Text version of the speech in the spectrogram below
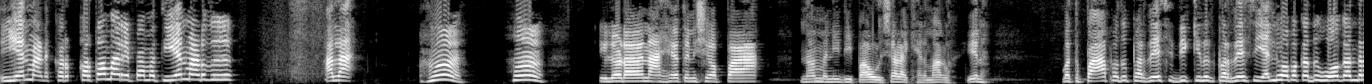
ಏನು ಮಾಡಿ ಕರ್ ಕರ್ಕೊಂಬಾರಪ್ಪ ಮತ್ತೆ ಏನು ಮಾಡೋದು? ಅಲ್ಲ, ಹ್ಞೂ ಹ್ಞೂ. ಇಲ್ಲೋಡ, ನಾ ಹೇಳ್ತೇನೆ ಶಿವಪ್ಪ ನಮ್ಮ ಮನೆ ದೀಪ ಉಳಿಸಾಳಕ್ಕೆ ಹೆಣ್ಮಗಳು. ಏನು? ಮತ್ತು ಪಾಪದು ಪರದೇಸಿ ದಿಕ್ಕಿನದು ಪರದೇಸಿ ಎಲ್ಲಿ ಹೋಗ್ಬೇಕದು ಹೋಗಂದ್ರ?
